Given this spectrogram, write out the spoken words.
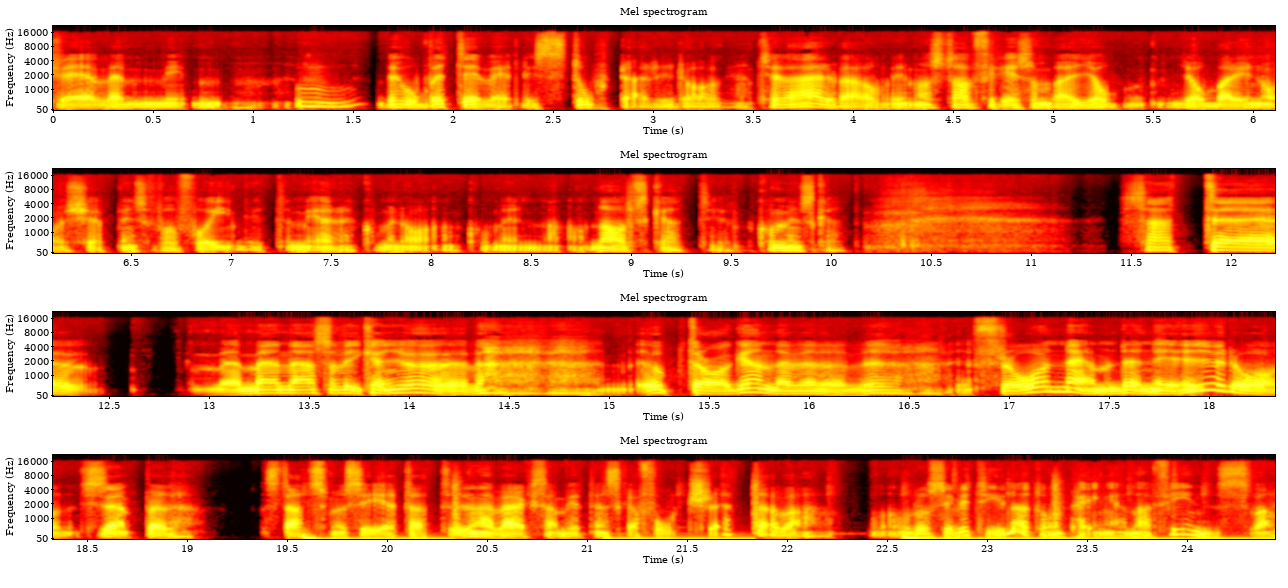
kräver, mm. behovet är väldigt stort där idag, tyvärr. Va? Och vi måste ha fler som bara jobb, jobbar i Norrköping som får få in lite mer kommunal, kommunalskatt, kommunskatt. Så att eh, men alltså vi kan ju, uppdragen från nämnden är ju då till exempel Stadsmuseet att den här verksamheten ska fortsätta. Va? Och då ser vi till att de pengarna finns. Va?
